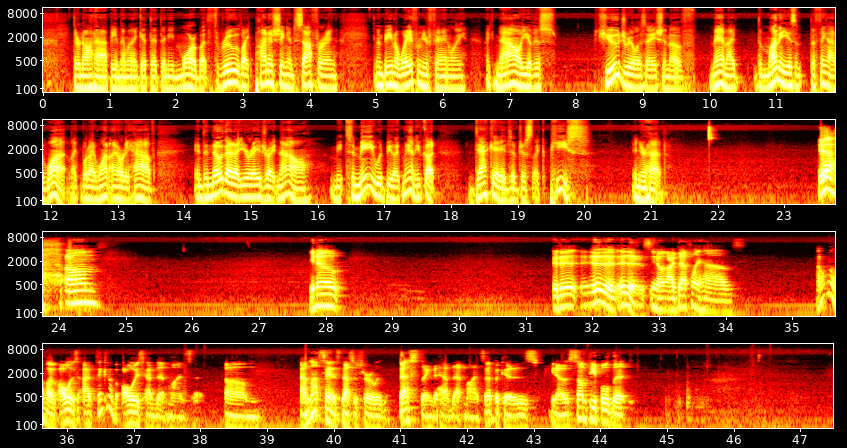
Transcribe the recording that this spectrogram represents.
they're not happy and then when they get that they need more but through like punishing and suffering and being away from your family like now you have this huge realization of man i the money isn't the thing i want like what i want i already have and to know that at your age right now me, to me would be like man you've got decades of just like peace in your head yeah, um, you know, it is it, it is. You know, I definitely have. I don't know if I've always. I think I've always had that mindset. Um, I'm not saying it's necessarily the best thing to have that mindset because you know some people that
